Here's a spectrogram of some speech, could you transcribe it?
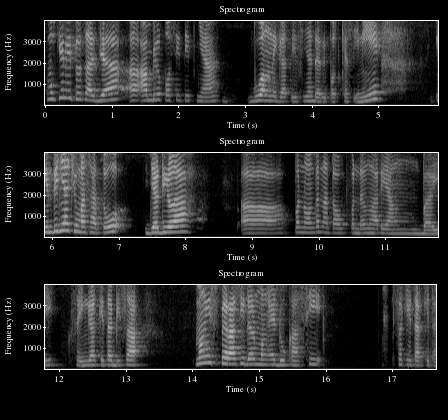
Mungkin itu saja eh, ambil positifnya, buang negatifnya dari podcast ini. Intinya cuma satu, jadilah eh, penonton atau pendengar yang baik sehingga kita bisa menginspirasi dan mengedukasi sekitar kita.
